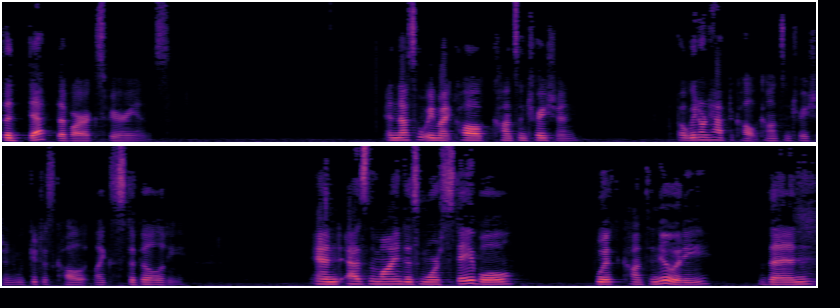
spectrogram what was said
the depth of our experience. And that's what we might call concentration. But we don't have to call it concentration. We could just call it like stability. And as the mind is more stable with continuity, then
